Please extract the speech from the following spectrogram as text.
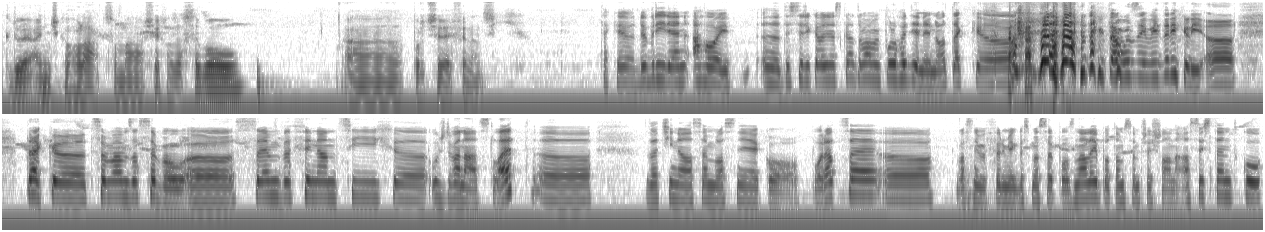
kdo je Anička Holá, co má všechno za sebou a proč je ve financích. Tak jo, dobrý den, ahoj. Eh, ty jsi říkal, že dneska na to máme půl hodiny, no, tak, eh, tak to musí být rychlý. Eh, tak co mám za sebou? Jsem ve financích už 12 let. Začínala jsem vlastně jako poradce, vlastně ve firmě, kde jsme se poznali, potom jsem přešla na asistentku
